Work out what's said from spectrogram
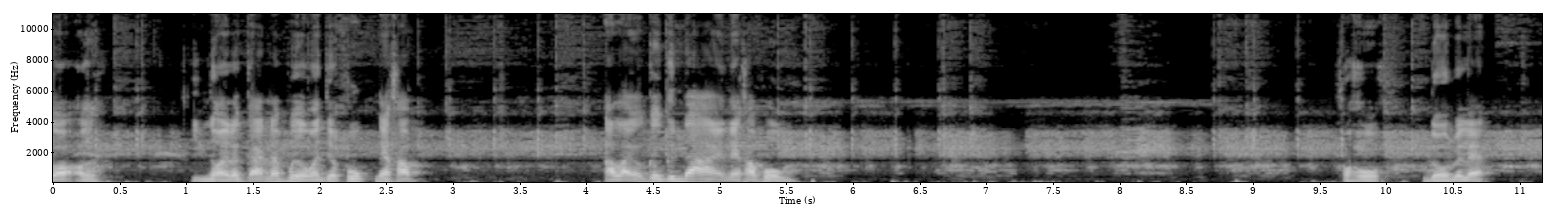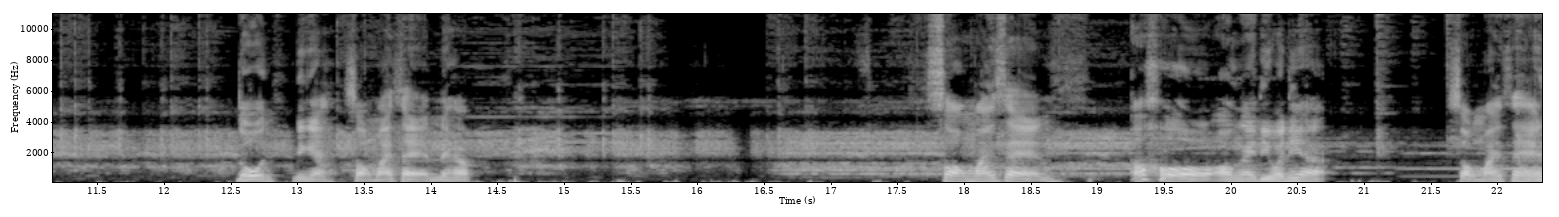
ก็เอออีกหน่อยแล้วกันนะเผื่อมันจะฟุกนะครับ อะไรก็เกิดขึ้นได้นะครับผมโอ้โห โดนไปแล้ว โดนนี่ไงสองไม้แสนนะครับสองไม้แสนโอ้โหเอาไงดีวะเนี่ยสองไม้แสน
